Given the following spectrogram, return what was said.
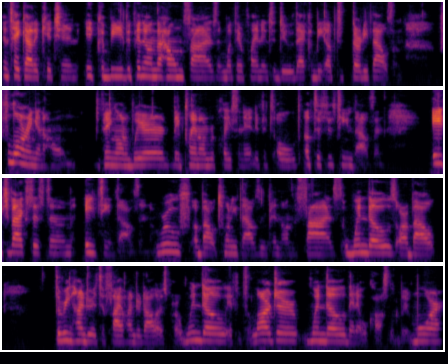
and take out a kitchen, it could be depending on the home size and what they're planning to do, that could be up to 30,000. Flooring in a home, depending on where they plan on replacing it, if it's old, up to 15,000. HVAC system, 18,000. Roof, about 20,000 depending on the size. Windows are about 300 to $500 per window. If it's a larger window, then it will cost a little bit more.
